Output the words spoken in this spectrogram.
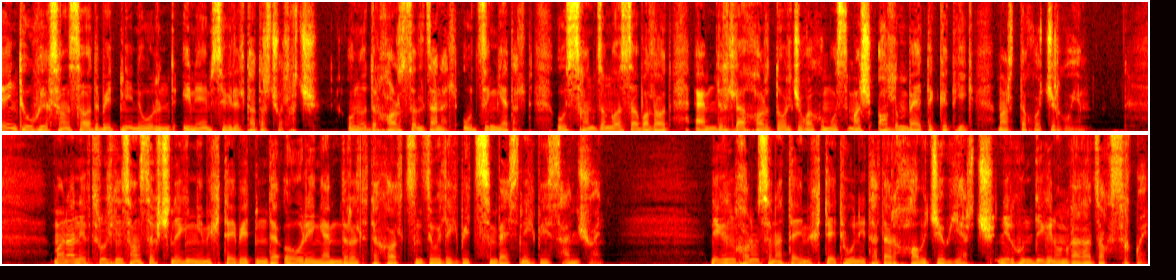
Энэ түүхийг сонсоод бидний нүүрэнд инээмсэглэл тодорч болгоч. Өнөөдөр хорсол занал, үзэн ядалт, өс санзангоос болоод амьдралаа хордуулж байгаа хүмүүс маш олон байдаг гэдгийг мартах учиргүй юм. Манай нэвтрүүлгийн сонсогч нэгэн эмэгтэй бидэнд өөрийн амьдралд тохиолдсон зүйлийг бичсэн байсныг би санаж байна. Нэгэн хорон санаатай эмэгтэй түүний талаар хов жив ярьж нэр хүндийг нь унгаагаа зогсохгүй.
